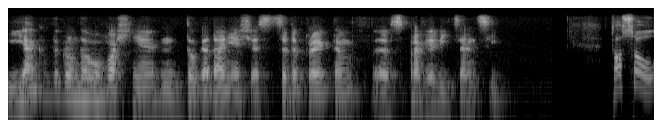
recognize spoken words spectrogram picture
jak wyglądało właśnie dogadanie się z CD Projektem w sprawie licencji? To są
